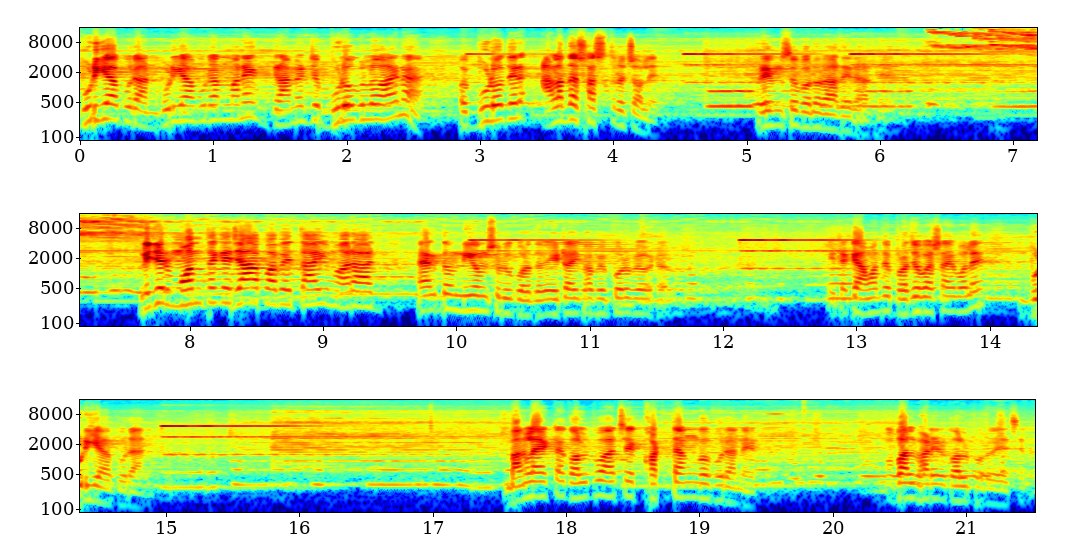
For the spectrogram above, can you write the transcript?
বুড়িয়া পুরাণ। বুড়িয়া পুরাণ মানে গ্রামের যে বুড়োগুলো হয় না, ওই বুড়োদের আলাদা শাস্ত্র চলে। প্রেম সে বলো, রাধে রাধে। নিজের মন থেকে যা পাবে তাই মহারাজ একদম নিয়ম শুরু করে দেবে, এটাই ভাবে করবে ওটা। এটাকে আমাদের ব্রজভাষায় বলে বুড়িয়া পুরাণ। বাংলায় একটা গল্প আছে খট্টাঙ্গ পুরাণের। গোপাল ভাঁড়ের গল্প রয়েছে না?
